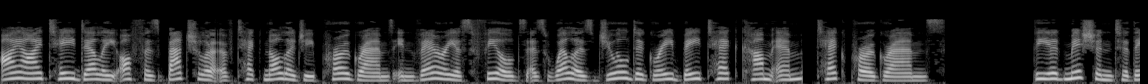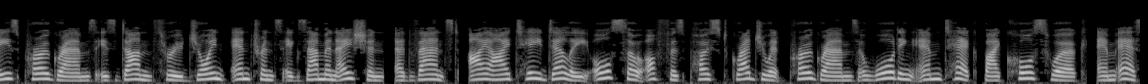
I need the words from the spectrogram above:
IIT Delhi offers Bachelor of Technology programs in various fields as well as dual degree B.Tech cum M. Tech programs. The admission to these programs is done through joint entrance examination. Advanced IIT Delhi also offers postgraduate programs awarding M.Tech by coursework, MS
